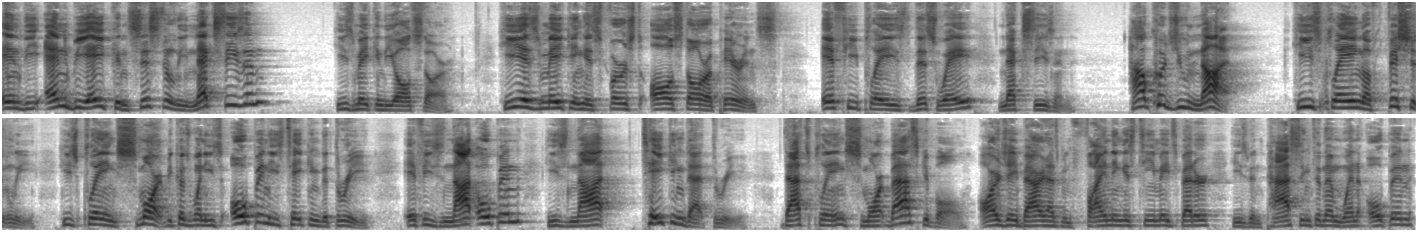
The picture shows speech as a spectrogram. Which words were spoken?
in the NBA consistently next season, he's making the All Star. He is making his first All Star appearance if he plays this way next season. How could you not? He's playing efficiently. He's playing smart because when he's open, he's taking the three. If he's not open, he's not taking that three. That's playing smart basketball. RJ Barrett has been finding his teammates better. He's been passing to them when open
